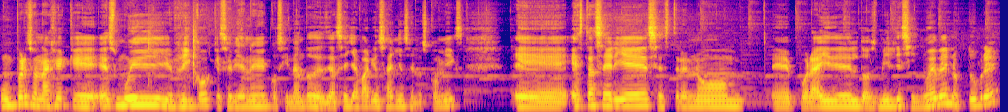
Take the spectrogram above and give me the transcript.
un personaje que es muy rico, que se viene cocinando desde hace ya varios años en los cómics. esta serie se estrenó eh, por ahí del 2019, en octubre.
